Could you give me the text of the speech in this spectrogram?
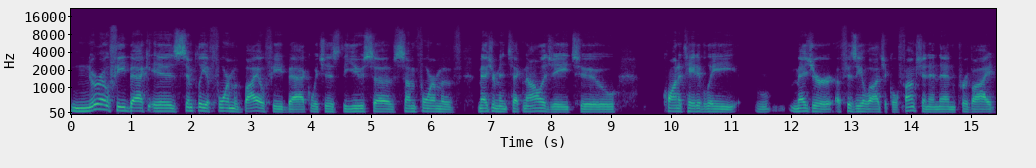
Neurofeedback is simply a form of biofeedback, which is the use of some form of measurement technology to quantitatively measure a physiological function and then provide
